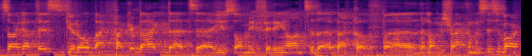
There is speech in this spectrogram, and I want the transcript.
So I got this good old backpacker bag that uh, you saw me fitting onto the back of uh, the luggage rack on the sissy bar.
